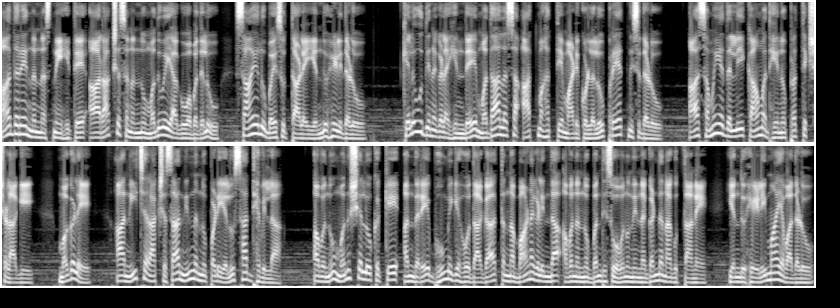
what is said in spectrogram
ಆದರೆ ನನ್ನ ಸ್ನೇಹಿತೆ ಆ ರಾಕ್ಷಸನನ್ನು ಮದುವೆಯಾಗುವ ಬದಲು ಸಾಯಲು ಬಯಸುತ್ತಾಳೆ ಎಂದು ಹೇಳಿದಳು. ಕೆಲವು ದಿನಗಳ ಹಿಂದೆ ಮದಾಲಸ ಆತ್ಮಹತ್ಯೆ ಮಾಡಿಕೊಳ್ಳಲು ಪ್ರಯತ್ನಿಸಿದಳು. ಆ ಸಮಯದಲ್ಲಿ ಕಾಮಧೇನು ಪ್ರತ್ಯಕ್ಷಳಾಗಿ, ಮಗಳೇ, ಆ ನೀಚ ರಾಕ್ಷಸ ನಿನ್ನನ್ನು ಪಡೆಯಲು ಸಾಧ್ಯವಿಲ್ಲ. ಅವನು ಮನುಷ್ಯಲೋಕಕ್ಕೆ ಅಂದರೆ ಭೂಮಿಗೆ ಹೋದಾಗ ತನ್ನ ಬಾಣಗಳಿಂದ ಅವನನ್ನು ಬಂಧಿಸುವವನು ನಿನ್ನ ಗಂಡನಾಗುತ್ತಾನೆ, ಎಂದು ಹೇಳಿ ಮಾಯವಾದಳು.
